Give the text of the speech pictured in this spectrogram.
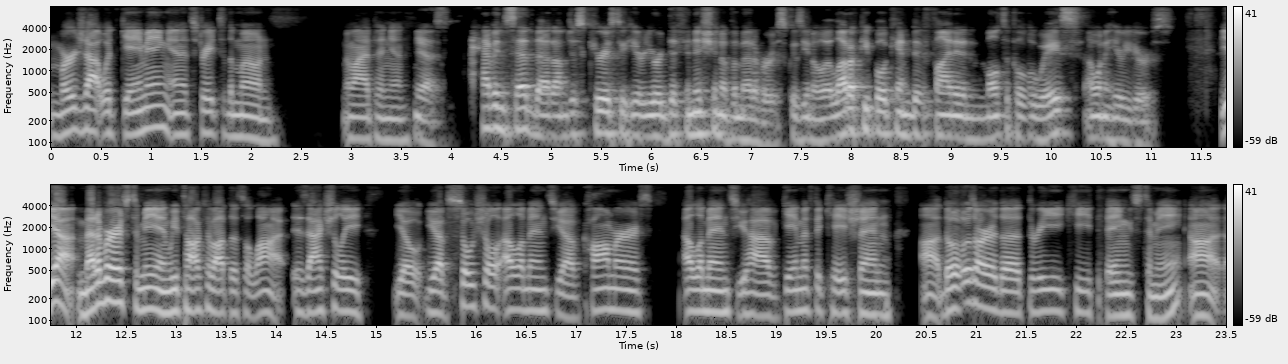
merge that with gaming and it's straight to the moon, in my opinion. Yes having said that, I'm just curious to hear your definition of the metaverse because you know a lot of people can define it in multiple ways. I want to hear yours. Yeah, metaverse to me, and we've talked about this a lot, is actually you know you have social elements, you have commerce elements, you have gamification. Uh, those are the three key things to me. Uh,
